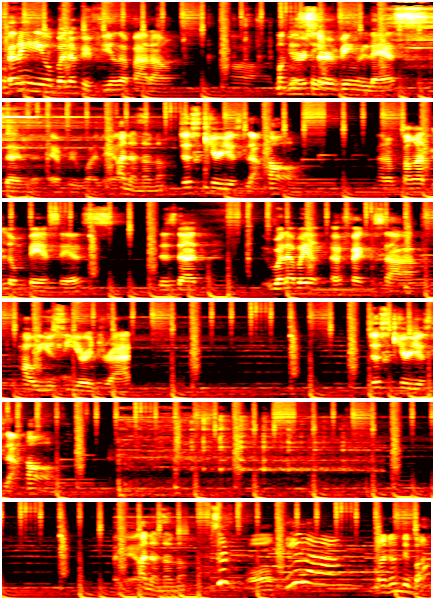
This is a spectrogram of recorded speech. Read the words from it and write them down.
Pero hindi mo ba na-feel na parang uh, you're mag-serving less than everyone else? Ano, ano, ano? Just curious lang. Oo. Parang pangatlong beses, does that, wala ba yung effect sa how you see your drag? Just curious lang. Oo. Ano yan? Ano, ano, ano? Okay lang. Ganun, di ba?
